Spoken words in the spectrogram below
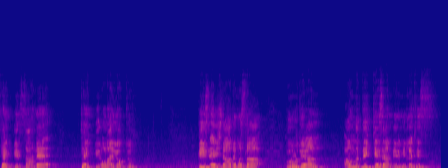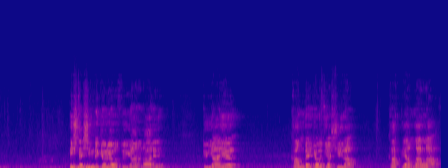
tek bir sahne, tek bir olay yoktur. Biz ecdadımızla gurur duyan, alnı dik gezen bir milletiz. İşte şimdi görüyoruz dünyanın halini. Dünyayı kan ve gözyaşıyla, katliamlarla,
